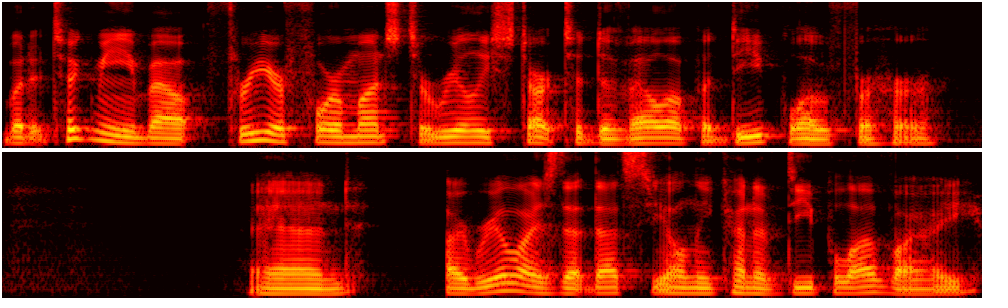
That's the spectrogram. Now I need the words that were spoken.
but it took me about three or four months to really start to develop a deep love for her. And I realized that that's the only kind of deep love I,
